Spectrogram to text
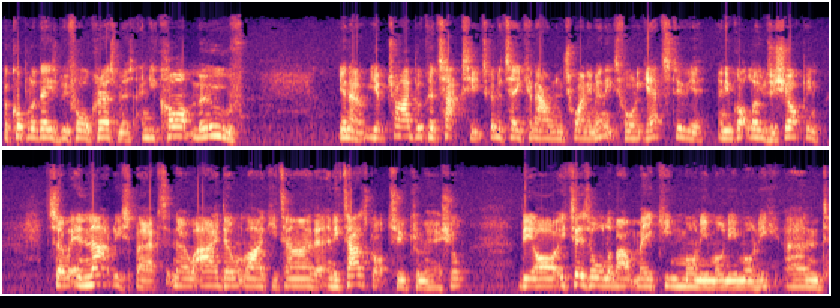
a couple of days before Christmas and you can't move. You know, you've tried book a taxi, it's going to take an hour and 20 minutes before it gets to you and you've got loads of shopping. So in that respect, no, I don't like it either. And it has got too commercial. They are, it is all about making money, money, money. And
